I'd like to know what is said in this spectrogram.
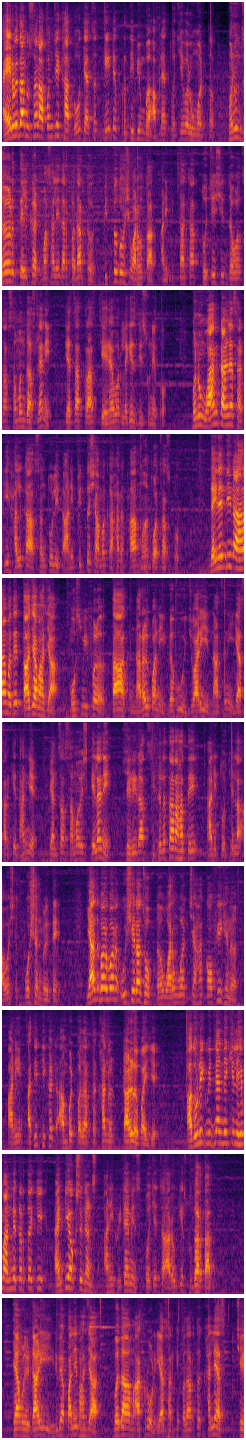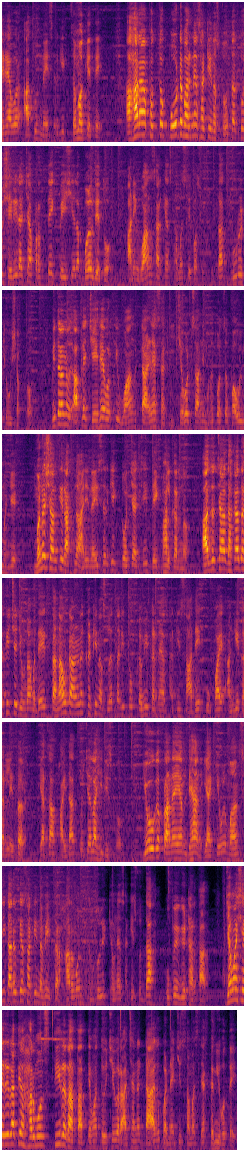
आयुर्वेदानुसार आपण जे खातो त्याचं थेट प्रतिबिंब आपल्या त्वचेवर उमटतं. म्हणून जड तेलकट मसालेदार पदार्थ पित्तदोष वाढवतात आणि पित्ताचा त्वचेशी जवळचा संबंध असल्याने त्याचा त्रास चेहऱ्यावर लगेच दिसून येतो. म्हणून वांग टाळण्यासाठी हलका संतुलित आणि पित्तशामक आहार हा महत्त्वाचा असतो. दैनंदिन आहारामध्ये ताज्या भाज्या मोसमी फळं ताक नारळ पाणी गहू ज्वारी नाचणी यासारखे धान्य यांचा समावेश केल्याने शरीरात शिथिलता राहते आणि त्वचेला आवश्यक पोषण मिळते. याचबरोबर उशिरा झोपणं वारंवार चहा कॉफी घेणं आणि अतितिखट आंबट पदार्थ खाणं टाळलं पाहिजे. आधुनिक विज्ञान देखील हे मान्य करतं की अँटीऑक्सिडंट्स आणि व्हिटॅमिन्स त्वचेचं आरोग्य सुधारतात. त्यामुळे डाळी हिरव्या पालेभाज्या बदाम अक्रोड यासारखे पदार्थ खाल्ल्यास चेहऱ्यावर आतून नैसर्गिक चमक येते. आहार हा फक्त पोट भरण्यासाठी नसतो तर तो शरीराच्या प्रत्येक पेशीला बळ देतो आणि वांग सारख्या समस्येपासून सुद्धा दूर ठेवू शकतो. मित्रांनो आपल्या चेहऱ्यावरती वांग टाळण्यासाठी शेवटचं आणि महत्त्वाचं पाऊल म्हणजे मनशांती राखणं आणि नैसर्गिक त्वचाची देखभाल करणं. आजच्या धकाधकीच्या जीवनामध्ये तणाव टाळणं कठीण असलं तरी तो कमी करण्यासाठी साधे उपाय अंगीकारले तर याचा फायदा त्वचेलाही दिसतो. योग प्राणायाम ध्यान या केवळ मानसिक आरोग्यासाठी नव्हे तर हार्मोन संतुलित ठेवण्यासाठी सुद्धा उपयोगी ठरतात. जेव्हा शरीरातील हार्मोन स्थिर राहतात तेव्हा त्वचेवर अचानक डाग पडण्याची समस्या कमी होते.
